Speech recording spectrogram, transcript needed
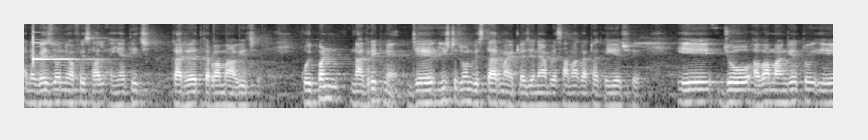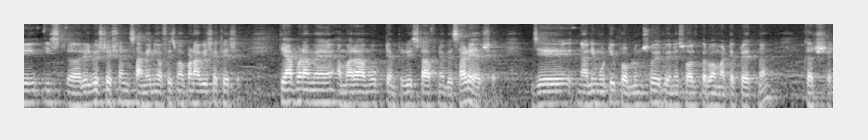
અને વેસ્ટ ઝોનની ઓફિસ હાલ અહીંયાથી જ કાર્યરત કરવામાં આવી છે. કોઈપણ નાગરિકને જે ઈસ્ટ ઝોન વિસ્તારમાં, એટલે જેને આપણે સામાકાંઠા કહીએ છીએ એ જો આવવા માંગે તો એ ઈસ્ટ રેલવે સ્ટેશન સામેની ઓફિસમાં પણ આવી શકે છે. ત્યાં પણ અમે અમારા અમુક ટેમ્પરરી સ્ટાફને બેસાડ્યા છે, જે નાની મોટી પ્રોબ્લેમ્સ હોય તો એને સોલ્વ કરવા માટે પ્રયત્ન કરશે.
